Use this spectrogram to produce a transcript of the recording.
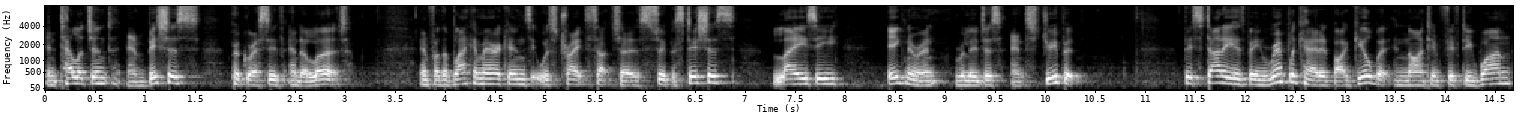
intelligent, ambitious, progressive, and alert. And for the black Americans, it was traits such as superstitious, lazy, ignorant, religious, and stupid. This study has been replicated by Gilbert in 1951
